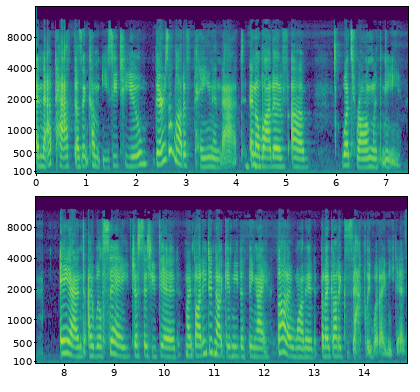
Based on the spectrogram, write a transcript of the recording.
and that path doesn't come easy to you, there's a lot of pain in that and a mm-hmm. lot of um, What's wrong with me? And I will say, just as you did, my body did not give me the thing I thought I wanted, but I got exactly what I needed.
